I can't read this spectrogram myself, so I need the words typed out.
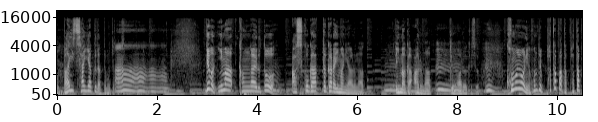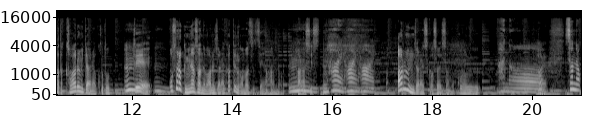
う倍最悪だって思ってあたんですよ。でも今考えると、うん。あそこがあったから今にあるな。っうん今があるなっていうのがあるわけですよ。うんこのように本当にパタパタパタパタ変わるみたいなことうんでうんおそらく皆さんでもあるんじゃないかっていうのがまず前半の話ですね。うんはいはいはいあるんじゃないですか、さやさんもこういう。あのーはい。その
